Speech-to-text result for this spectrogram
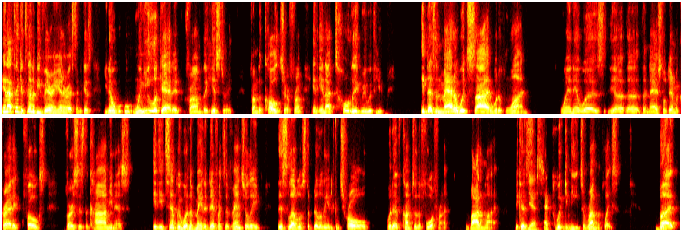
And I think it's going to be very interesting because you know when you look at it from the history, from the culture, from and, and I totally agree with you it doesn't matter which side would have won when it was the, the, the National Democratic folks versus the communists. It, it simply wouldn't have made a difference. Eventually, this level of stability and control would have come to the forefront, bottom line, because yes. that's what you need to run the place. But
